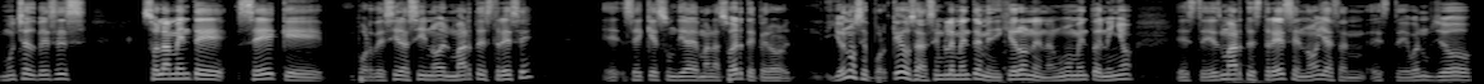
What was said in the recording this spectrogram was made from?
muchas veces solamente sé que, por decir así, ¿no? El martes 13, eh, sé que es un día de mala suerte, pero yo no sé por qué. O sea, simplemente me dijeron en algún momento de niño, este, es martes 13, ¿no? Y hasta, este, bueno, yo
